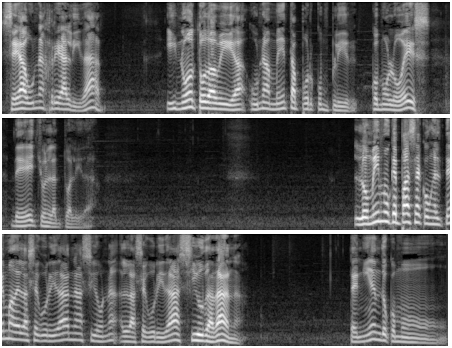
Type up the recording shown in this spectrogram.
sea una realidad y no todavía una meta por cumplir, como lo es de hecho en la actualidad. Lo mismo que pasa con el tema de la seguridad nacional, la seguridad ciudadana, teniendo como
